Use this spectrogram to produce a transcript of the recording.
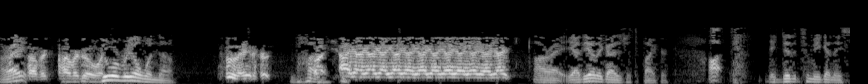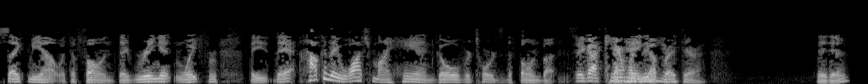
All right. have, a, have a good one. Do a real one though. Later. All right. Yeah, the other guy's just a biker. Uh, they did it to me again. They psych me out with the phones. They ring it and wait for they. they how can they watch my hand go over towards the phone buttons? They got cameras. hanging up you. right there. They do.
